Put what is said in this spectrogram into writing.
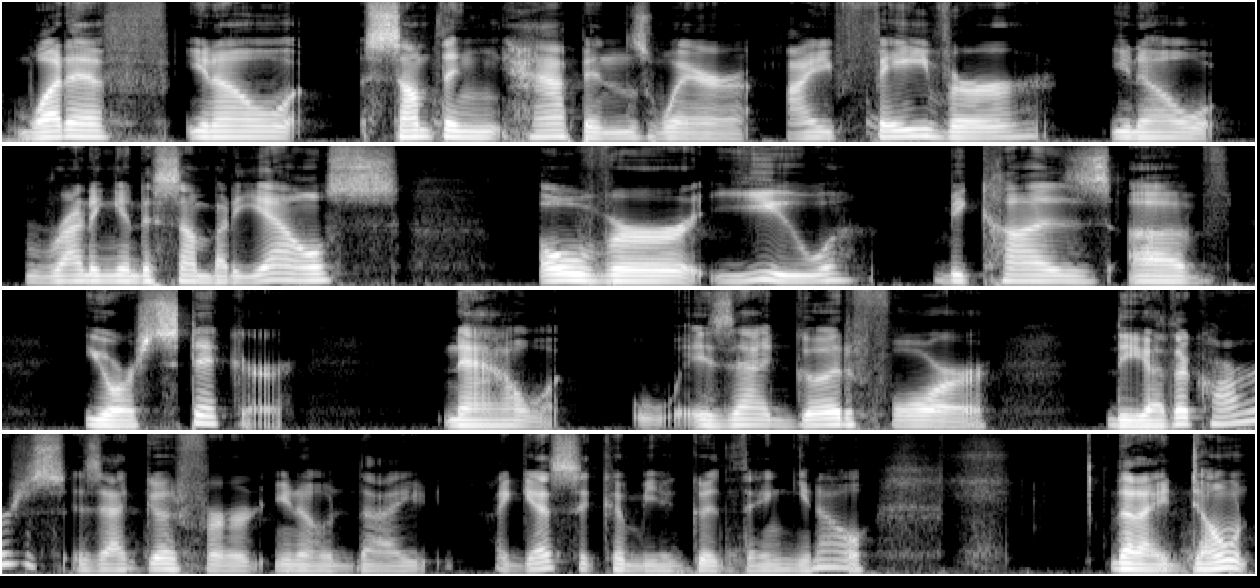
what if, you know, something happens where I favor, you know, running into somebody else over you because of your sticker. Now, is that good for the other cars? Is that good for, you know, that I I guess it could be a good thing, you know, that I don't,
